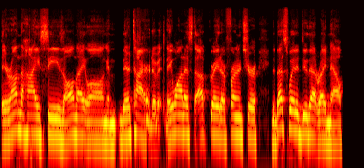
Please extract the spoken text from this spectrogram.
They were on the high seas all night long, and they're tired of it. They want us to upgrade our furniture. The best way to do that right now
